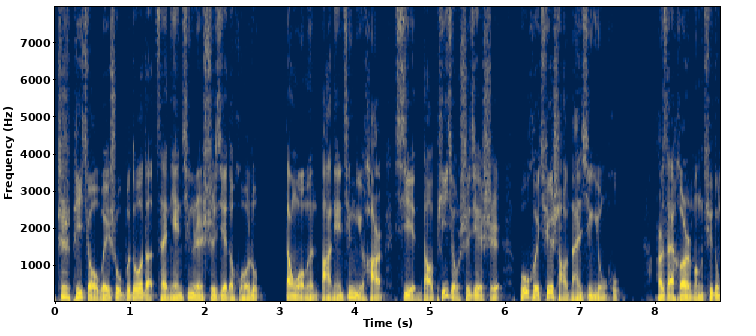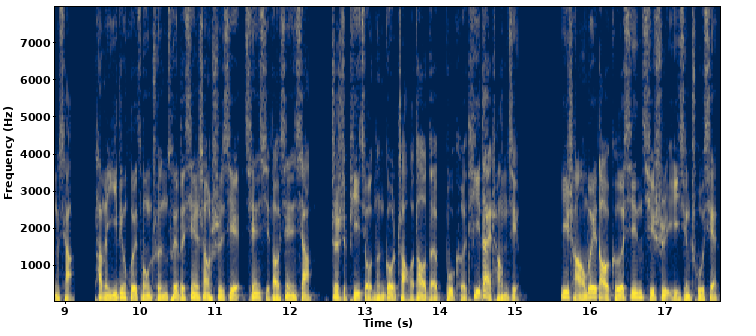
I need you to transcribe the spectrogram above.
这是啤酒为数不多的在年轻人世界的活路。当我们把年轻女孩吸引到啤酒世界时，不会缺少男性用户；而在荷尔蒙驱动下，他们一定会从纯粹的线上世界迁徙到线下。这是啤酒能够找到的不可替代场景。一场味道革新其实已经出现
